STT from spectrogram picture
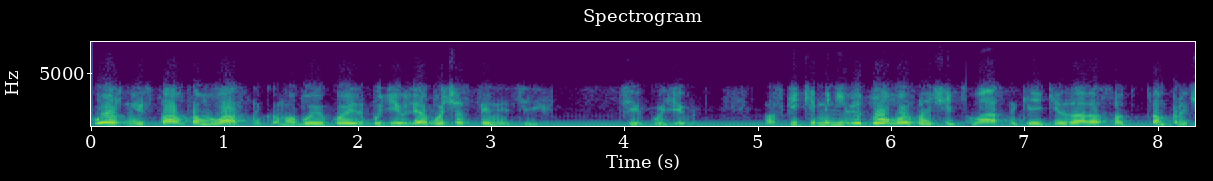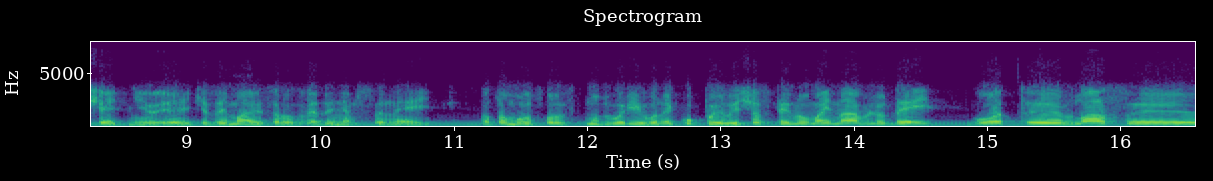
Кожний став там власником або якоїсь будівлі, або частини цих, цих будівель. Наскільки мені відомо, значить, власники, які зараз от там причетні, е, які займаються розведенням свиней на тому господарському дворі, вони купили частину майна в людей. От е, в нас е,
